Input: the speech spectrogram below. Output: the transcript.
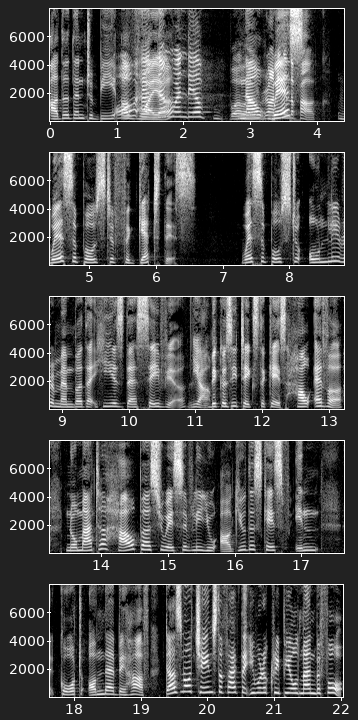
other than to be Or a voyeur. them when they are uh, now running we're, the we're supposed to forget this. We're supposed to only remember that he is their savior Yeah. because he takes the case. However no matter how persuasively you argue this case in court on their behalf does not change the fact that you were a creepy old man before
